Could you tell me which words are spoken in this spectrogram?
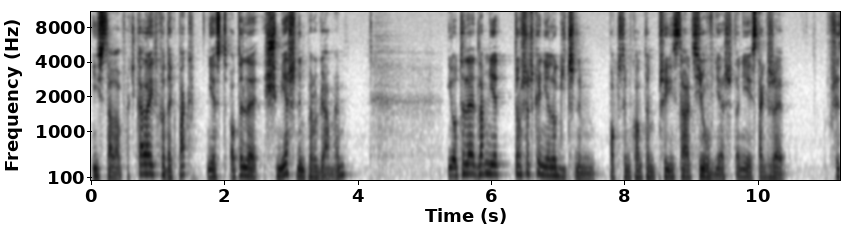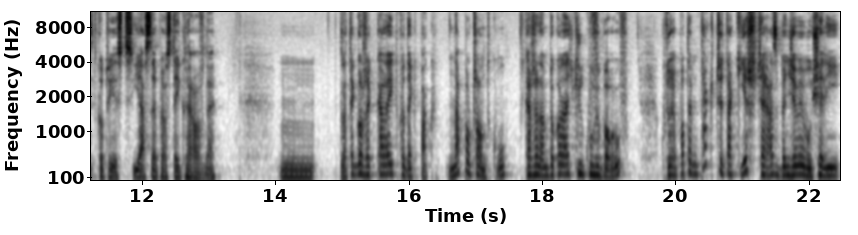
instalować. Kalite Codec Pack jest o tyle śmiesznym programem i o tyle dla mnie troszeczkę nielogicznym pod tym kątem przy instalacji również. To nie jest tak, że wszystko tu jest jasne, proste i klarowne. Mm, dlatego, że Kalite Codec Pack na początku każe nam dokonać kilku wyborów, które potem tak czy tak jeszcze raz będziemy musieli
